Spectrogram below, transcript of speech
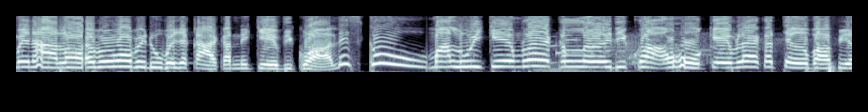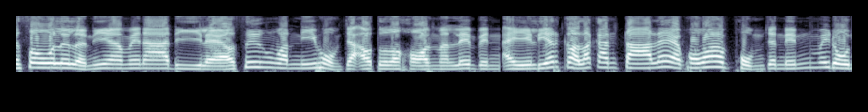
ไม่น่ารอดเอาเป็นว่าไปดูบรรยากาศกันในเกมดีกว่า let's go มาลุยเกมแรกกันเลยดีกว่า โอ้โห เกมแรกก็เจอบาเฟียโซเลยเหรอเนี่ย ไม่น่าดีแล้ว ซึ่งวันนี้ผมจะเอาตัวละครมันเล่นเป็นไอเลียสก่อนละกันตาแรก เพราะว่าผมจะเน้นไม่โดน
